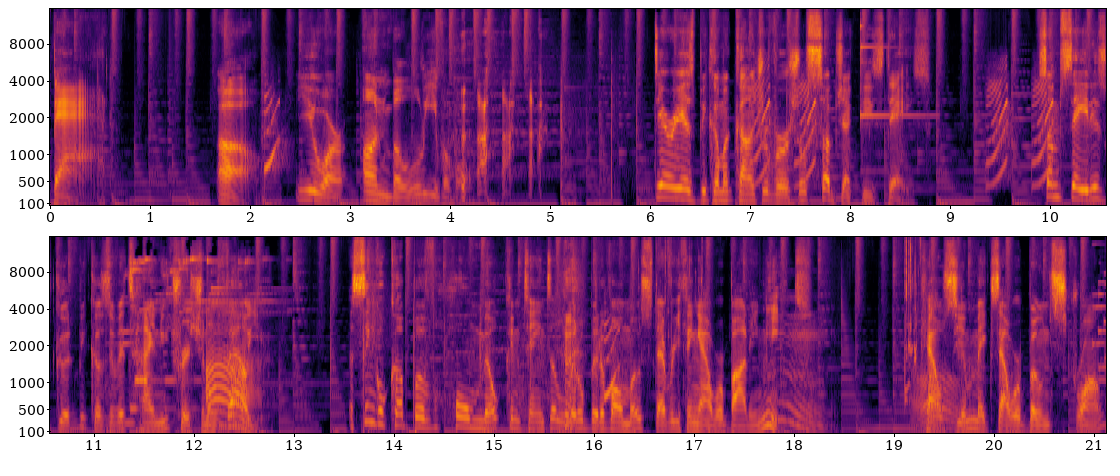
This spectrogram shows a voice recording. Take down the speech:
bad. Oh, you are unbelievable. Dairy has become a controversial subject these days. Some say it is good because of its high nutritional ah. value. A single cup of whole milk contains a little bit of almost everything our body needs. Hmm. Calcium oh. makes our bones strong.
